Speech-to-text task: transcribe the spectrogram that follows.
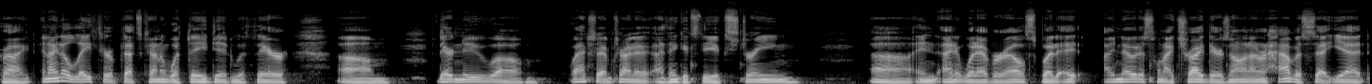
Right, and I know Lathrop. That's kind of what they did with their um, their new. Um, well, actually, I'm trying to. I think it's the extreme, uh, and I whatever else. But it, I noticed when I tried theirs on. I don't have a set yet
